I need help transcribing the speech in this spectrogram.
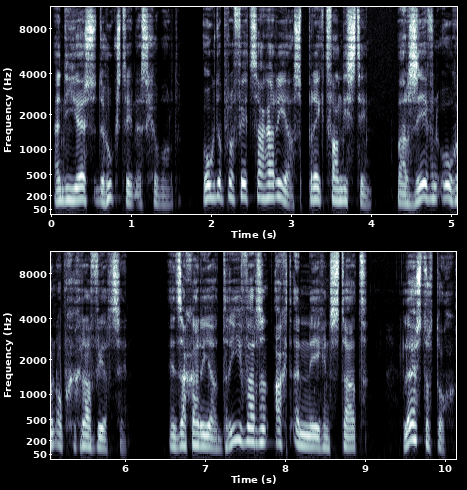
en die juist de hoeksteen is geworden. Ook de profeet Zacharia spreekt van die steen, waar zeven ogen op gegraveerd zijn. In Zacharia 3, versen 8 en 9 staat: Luister toch,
